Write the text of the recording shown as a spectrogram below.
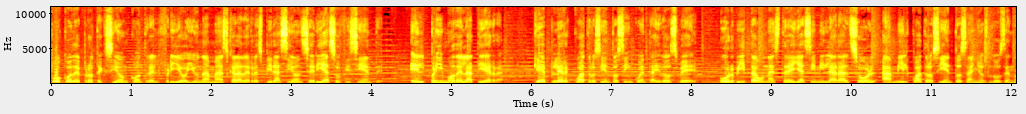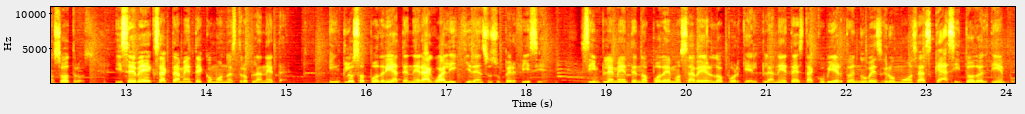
Poco de protección contra el frío y una máscara de respiración sería suficiente. El primo de la Tierra, Kepler 452b, orbita una estrella similar al Sol a 1400 años luz de nosotros, y se ve exactamente como nuestro planeta. Incluso podría tener agua líquida en su superficie, Simplemente no podemos saberlo porque el planeta está cubierto en nubes grumosas casi todo el tiempo,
